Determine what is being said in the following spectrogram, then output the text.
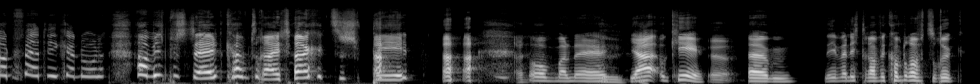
Eine Konfettikanone. Habe ich bestellt, kam drei Tage zu spät. oh Mann, ey. Ja, okay. Ja. Ähm, nee, wenn ich drauf, ich komme drauf zurück.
